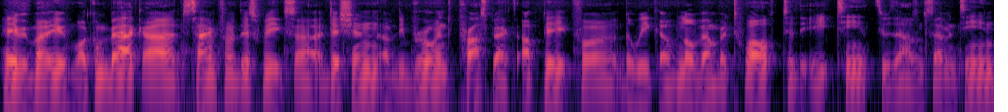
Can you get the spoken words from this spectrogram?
Hey, everybody, welcome back. Uh, it's time for this week's uh, edition of the Bruins Prospect Update for the week of November 12th to the 18th, 2017.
